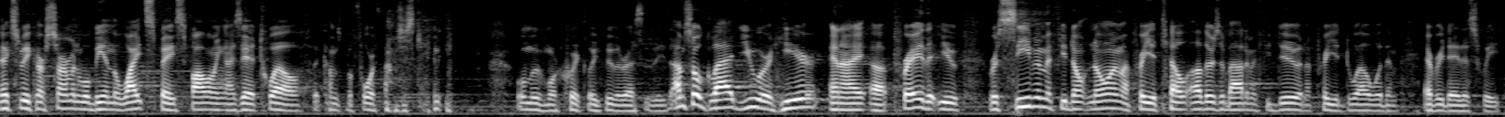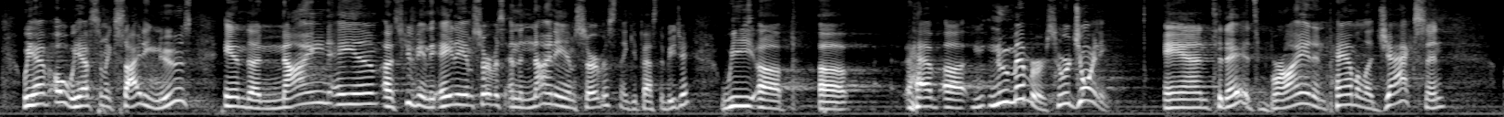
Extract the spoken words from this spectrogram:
Next week, our sermon will be in the white space following Isaiah 12 that comes before. I'm just kidding. We'll move more quickly through the rest of these. I'm so glad you are here, and I uh, pray that you receive him if you don't know him. I pray you tell others about him if you do, and I pray you dwell with him every day this week. We have, oh, we have some exciting news in the 9 a.m., uh, excuse me, in the 8 a.m. service and the 9 a.m. service. Thank you, Pastor BJ. We uh, uh, have uh, new members who are joining. And today it's Brian and Pamela Jackson.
